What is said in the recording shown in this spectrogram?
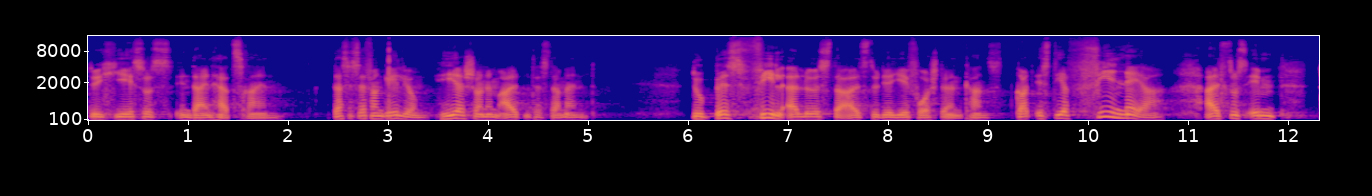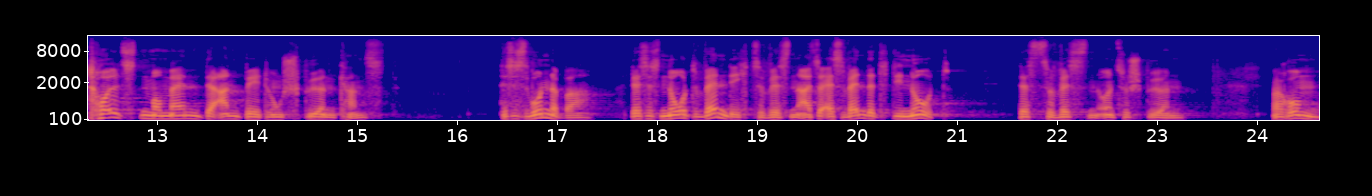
durch Jesus in dein Herz rein. Das ist Evangelium, hier schon im Alten Testament. Du bist viel erlöster, als du dir je vorstellen kannst. Gott ist dir viel näher, als du es im tollsten Moment der Anbetung spüren kannst. Das ist wunderbar. Das ist notwendig zu wissen. Also es wendet die Not, das zu wissen und zu spüren. Warum?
